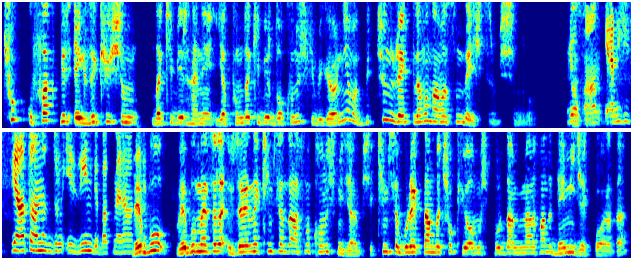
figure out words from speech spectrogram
çok ufak bir execution'daki bir hani yapımdaki bir dokunuş gibi görünüyor ama bütün reklamın havasını değiştirmiş şimdi bu. Yok an, yani hissiyatı anladım dur izleyeyim bir bak merak ve bu ve bu mesela üzerine kimsenin de aslında konuşmayacağı bir şey. Kimse bu reklamda çok iyi olmuş buradan bilmem falan da demeyecek bu arada.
